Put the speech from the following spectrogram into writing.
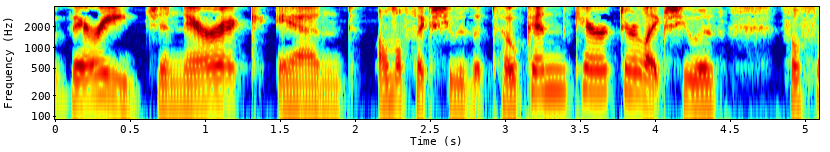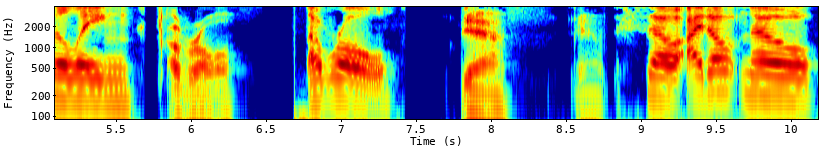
very generic and almost like she was a token character, like she was fulfilling A role. a role. Yeah. Yeah. So I don't know.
